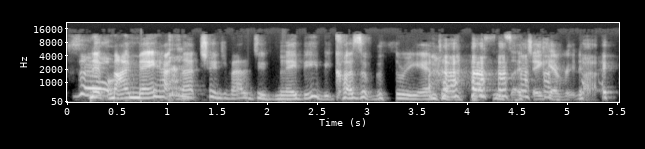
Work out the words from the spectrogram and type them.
so And it, I may have that change of attitude, may be because of the three antidepressants I take every day.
